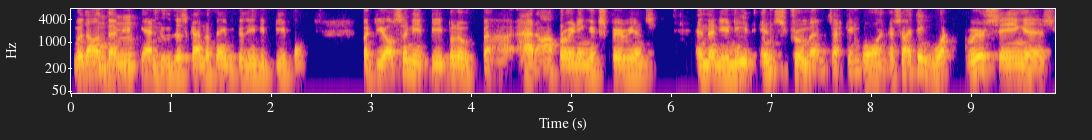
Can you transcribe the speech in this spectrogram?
without mm-hmm. them, you mm-hmm. can't do this kind of thing because you need people. But you also need people who uh, had operating experience. And then you need instruments that can go on. And so I think what we're seeing is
